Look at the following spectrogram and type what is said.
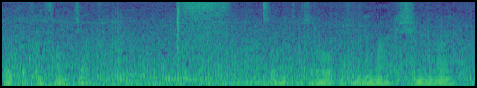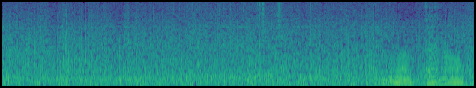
Kurde, ten sam dziad. Co by tu zrobić? Nie ma jakiejś innej... No, te no.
